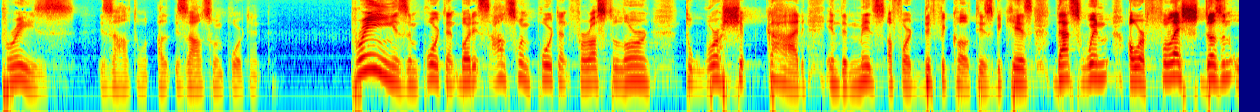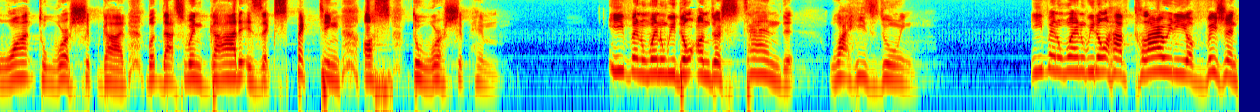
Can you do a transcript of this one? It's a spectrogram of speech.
praise is also, is also important. Praying is important, but it's also important for us to learn to worship God in the midst of our difficulties because that's when our flesh doesn't want to worship God, but that's when God is expecting us to worship Him. Even when we don't understand what He's doing. Even when we don't have clarity of vision,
